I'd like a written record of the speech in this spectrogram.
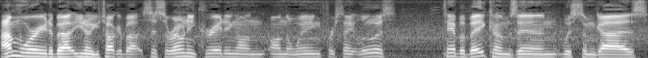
I'm worried about, you know, you talk about Cicerone creating on, on the wing for St. Louis. Tampa Bay comes in with some guys,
